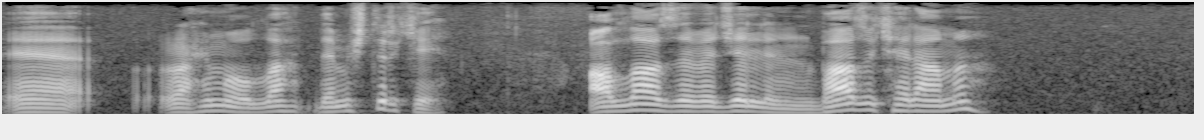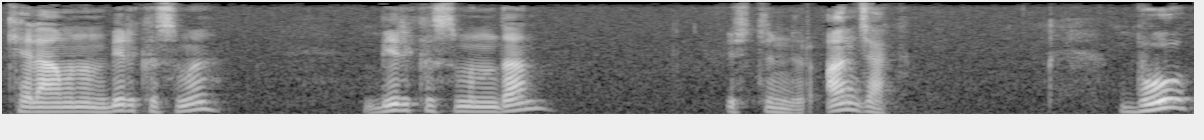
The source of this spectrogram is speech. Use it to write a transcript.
e, Rahimullah demiştir ki Allah Azze ve Celle'nin bazı kelamı kelamının bir kısmı bir kısmından üstündür. Ancak bu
